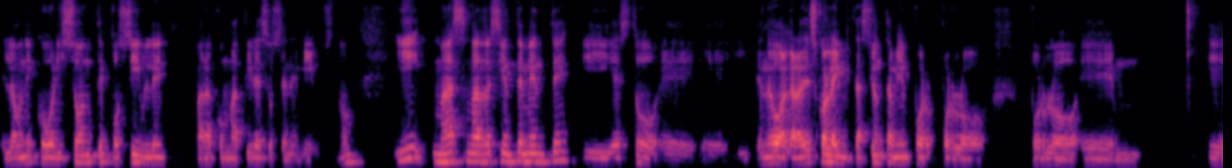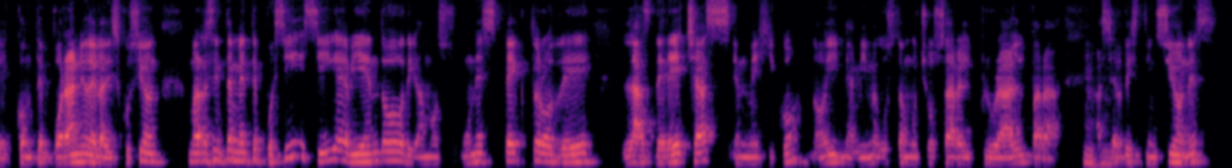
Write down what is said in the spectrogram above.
el único horizonte posible para combatir a esos enemigos, ¿no? Y más, más recientemente, y esto, eh, eh, y de nuevo agradezco la invitación también por, por lo, por lo em, eh, contemporáneo de la discusión, más recientemente, pues sí, sigue habiendo, digamos, un espectro de las derechas en México, ¿no? Y a mí me gusta mucho usar el plural para hacer distinciones.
